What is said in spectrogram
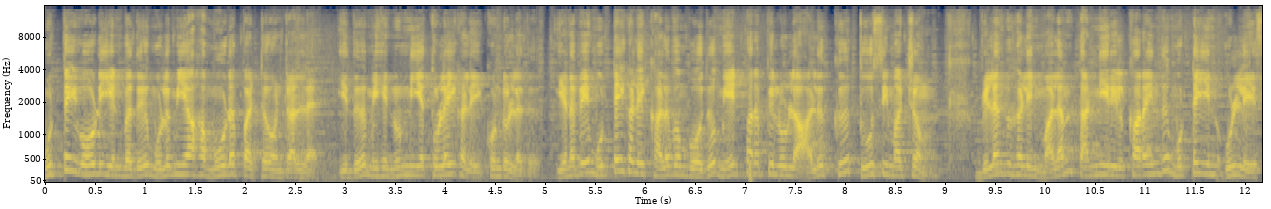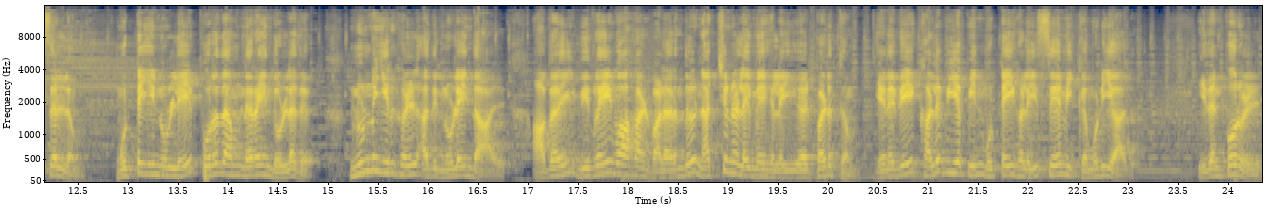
முட்டை ஓடு என்பது முழுமையாக மூடப்பட்ட ஒன்றல்ல. இது மிக நுண்ணிய துளைகளை கொண்டுள்ளது. எனவே முட்டைகளை கழுவும் போது மேற்பரப்பில் உள்ள அழுக்கு தூசி மற்றும் விலங்குகளின் மலம் தண்ணீரில் கரைந்து முட்டையின் உள்ளே செல்லும். முட்டையின் உள்ளே புரதம் நிறைந்துள்ளது. நுண்ணுயிர்கள் அதில் நுழைந்தால் அவை விரைவாக வளர்ந்து நச்சு நிலைமைகளை ஏற்படுத்தும். எனவே கழுவிய பின் முட்டைகளை சேமிக்க முடியாது. இதன் பொருள்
